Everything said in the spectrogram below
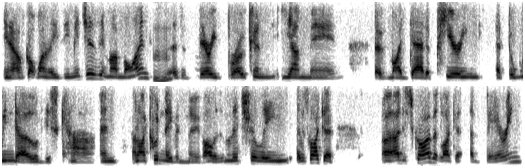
You know, I've got one of these images in my mind mm-hmm. as a very broken young man of my dad appearing at the window of this car, and and I couldn't even move. I was literally, it was like a, I describe it like a, a bearing.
